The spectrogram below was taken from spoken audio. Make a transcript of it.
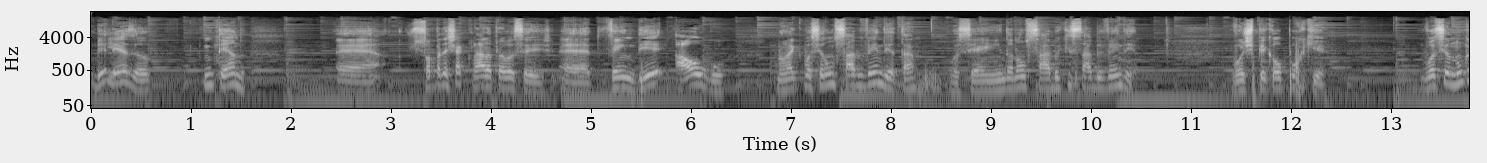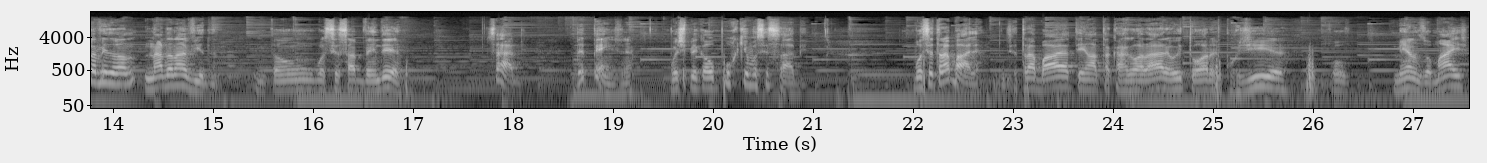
Beleza, eu entendo. É, só para deixar claro para vocês, é, vender algo não é que você não sabe vender, tá? Você ainda não sabe o que sabe vender. Vou explicar o porquê. Você nunca vendeu nada na vida. Então você sabe vender? Sabe. Depende, né? Vou explicar o porquê você sabe. Você trabalha. Você trabalha, tem a tua carga horária, 8 horas por dia, ou menos ou mais,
